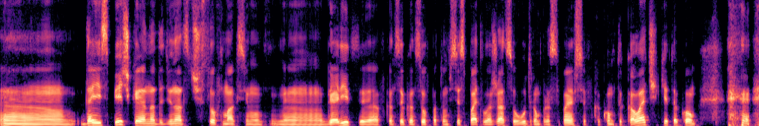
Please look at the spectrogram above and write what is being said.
Э, да и с печкой она до 12 часов максимум э, горит, а в конце концов потом все спать ложатся, утром просыпаешься в каком-то калачике таком,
